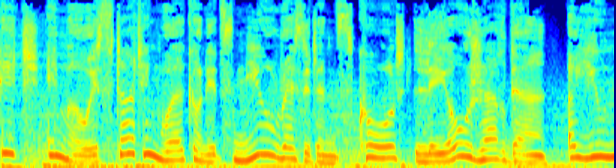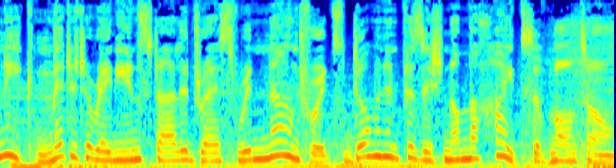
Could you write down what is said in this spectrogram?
Pitch Immo is starting work on its new residence called Hauts Jardins, a unique Mediterranean-style address renowned for its dominant position on the heights of Menton.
